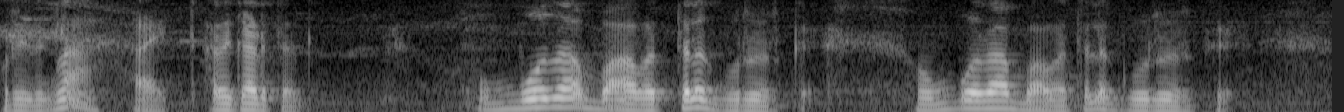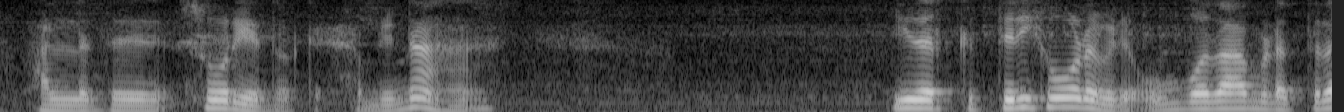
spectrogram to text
புரியுதுங்களா? ரைட் அதுக்கு அடுத்தது. ஒம்போதாம் பாவத்தில் குரு இருக்குது ஒம்போதாம் பாவத்தில் குரு இருக்குது அல்லது சூரியன் இருக்குது அப்படின்னா இதற்கு திரிகோண வீடு ஒன்பதாம் இடத்துல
